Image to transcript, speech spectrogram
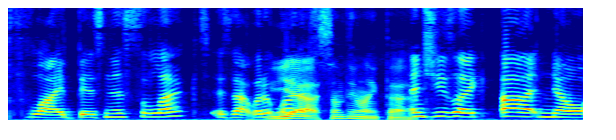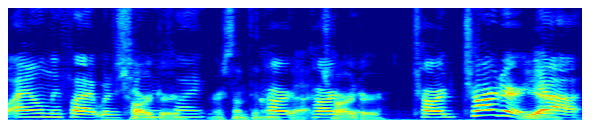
fly business select. Is that what it was? yeah, something like that. And she's like, uh, no, I only fly. What does she Charter only fly? or something like that. Charter. Char- charter. Yeah. Yeah.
